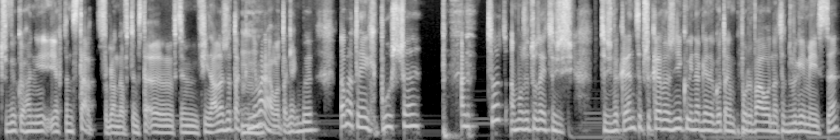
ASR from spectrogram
czy wy, kochani, jak ten start wyglądał w tym, w tym finale, że tak Mm. nie marało, tak jakby, dobra, to ja ich puszczę, ale co, a może tutaj coś, coś wykręcę przy krawężniku i nagle go tam porwało na to drugie miejsce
